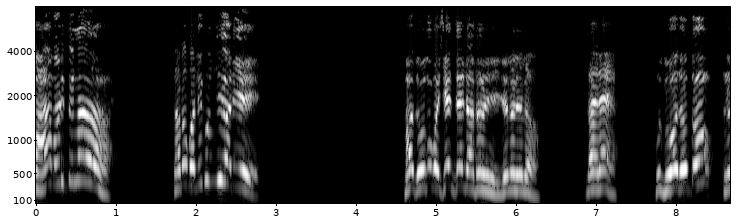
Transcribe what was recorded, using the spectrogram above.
મારા પડી તું ના તારો બની કુંજી ગાડી હા, જો તો પછી જ જાય ડાટો ની ચલો ચલો લે. લે તું જોવા જતો અને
